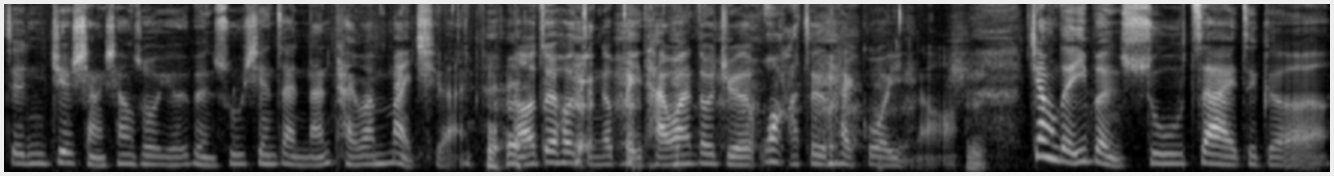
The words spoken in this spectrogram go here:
这你就想象说，有一本书先在南台湾卖起来，然后最后整个北台湾都觉得哇，这个太过瘾了啊！是这样的一本书，在这个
